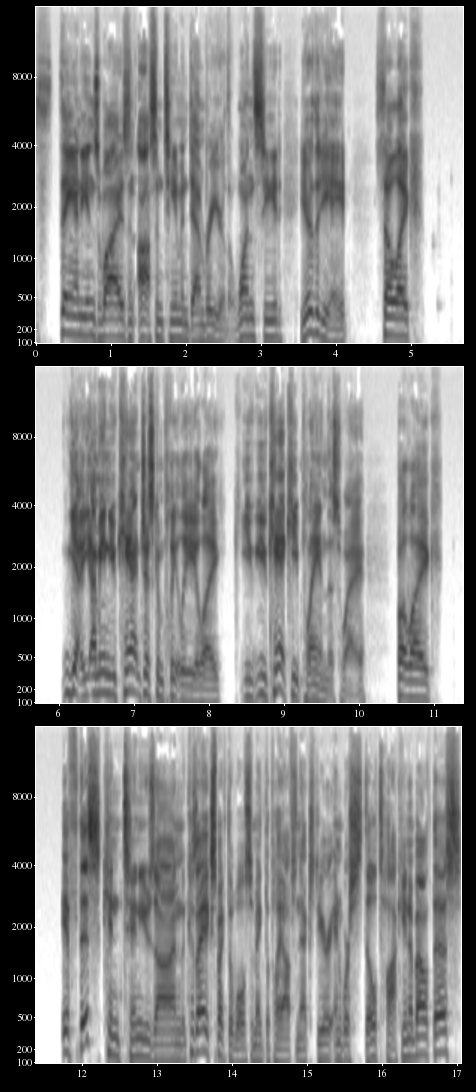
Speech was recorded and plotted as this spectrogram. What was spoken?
standings wise an awesome team in denver. You're the one seed you're the eight. So like yeah i mean you can't just completely like you, you can't keep playing this way. But like if this continues on, because I expect the Wolves to make the playoffs next year, and we're still talking about this,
